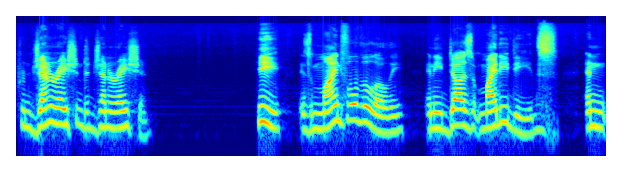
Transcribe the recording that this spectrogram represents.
from generation to generation. He is mindful of the lowly and he does mighty deeds. And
